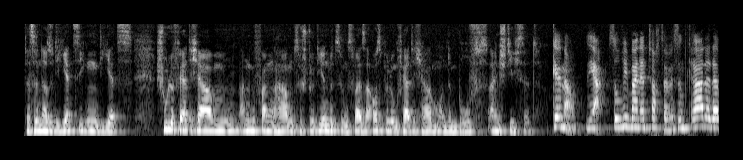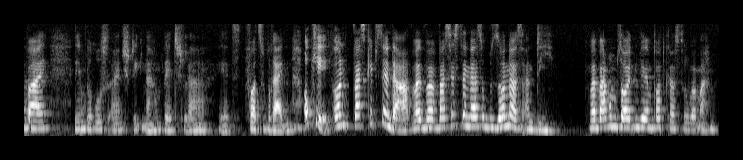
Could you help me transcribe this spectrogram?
Das sind also die jetzigen, die jetzt Schule fertig haben, angefangen haben zu studieren, beziehungsweise Ausbildung fertig haben und im Berufseinstieg sind. Genau, ja, so wie meine Tochter. Wir sind gerade dabei, den Berufseinstieg nach dem Bachelor jetzt vorzubereiten. Okay, und was gibt's denn da? Wa- wa- Was ist denn da so besonders an die? Weil warum sollten wir einen Podcast drüber machen?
